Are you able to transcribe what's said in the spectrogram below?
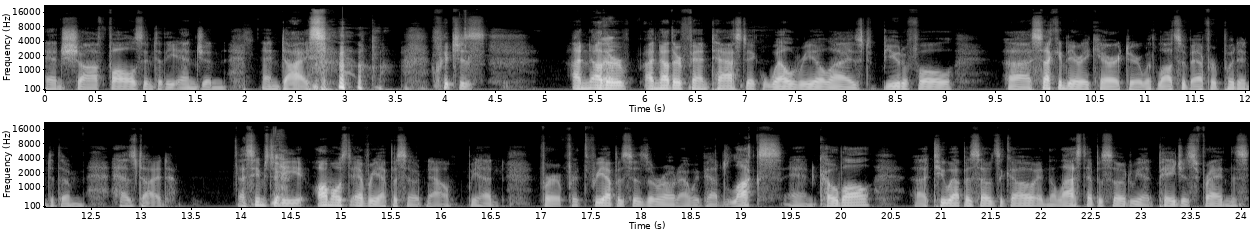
and Shaw falls into the engine and dies, which is another another fantastic, well realized, beautiful uh, secondary character with lots of effort put into them has died. That seems to Yeah. be almost every episode now. We had for for three episodes in a row now. We've had Lux and Cobol. Uh, two episodes ago, in the last episode, we had Paige's friends,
